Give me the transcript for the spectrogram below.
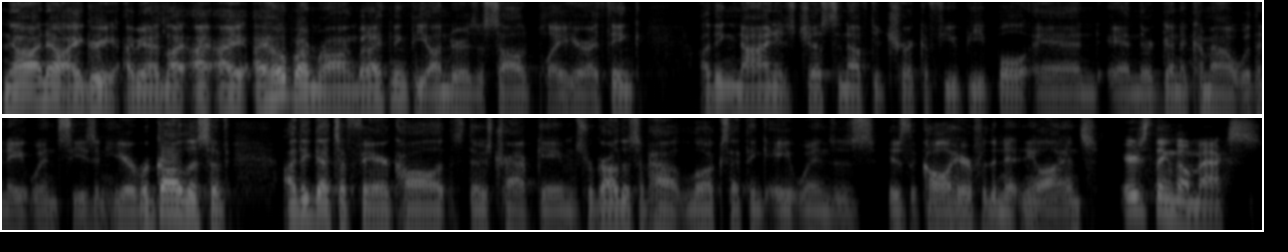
No, I know. I agree. I mean, I'd like. I, I I hope I'm wrong, but I think the under is a solid play here. I think I think nine is just enough to trick a few people, and and they're going to come out with an eight win season here, regardless of. I think that's a fair call. It's those trap games, regardless of how it looks. I think eight wins is is the call here for the Nittany Lions. Here's the thing, though, Max.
